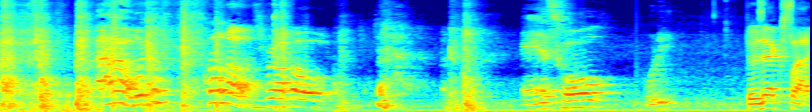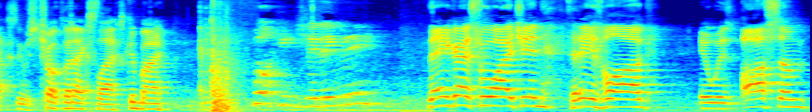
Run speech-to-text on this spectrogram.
Ow, what the fuck, bro? Asshole. What are you It was Ex-Lax. It was chocolate Ex-Lax. Goodbye. fucking kidding me? Thank you guys for watching today's vlog. It was awesome.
